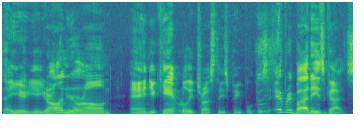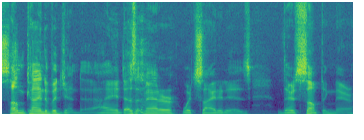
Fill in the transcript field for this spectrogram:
That you're you're on your own, and you can't really trust these people because everybody's got some kind of agenda. It doesn't matter which side it is. There's something there,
